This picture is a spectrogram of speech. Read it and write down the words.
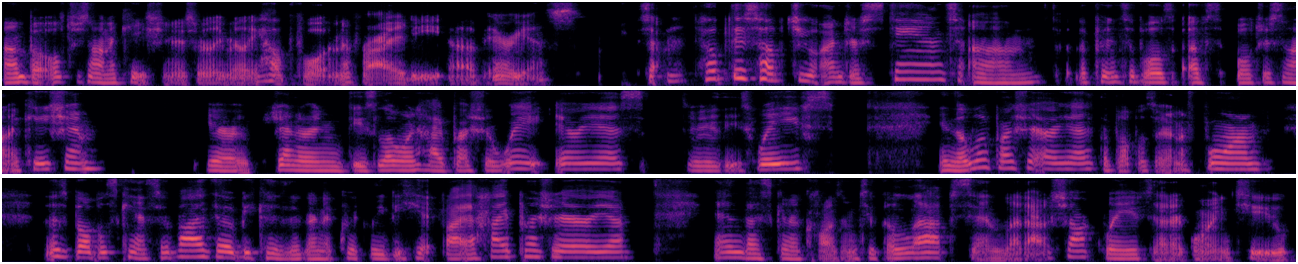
Um, but ultrasonication is really, really helpful in a variety of areas. So hope this helped you understand um, the principles of ultrasonication. You're generating these low and high pressure weight areas through these waves. In the low pressure area, the bubbles are going to form. Those bubbles can't survive though because they're going to quickly be hit by a high pressure area, and that's going to cause them to collapse and let out shock waves that are going to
